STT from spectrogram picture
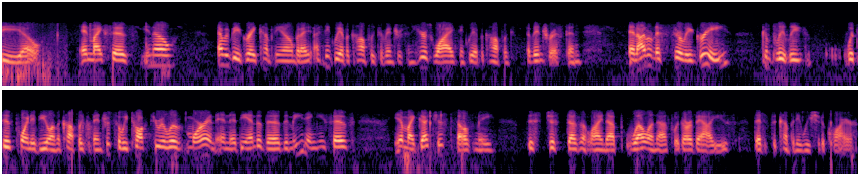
CEO, and Mike says, you know, that would be a great company to own, but I, I think we have a conflict of interest, and here's why I think we have a conflict of interest, and and I don't necessarily agree completely with his point of view on the conflict of interest. So we talked through a little more, and, and at the end of the the meeting, he says, you know, my gut just tells me this just doesn't line up well enough with our values that it's a company we should acquire.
